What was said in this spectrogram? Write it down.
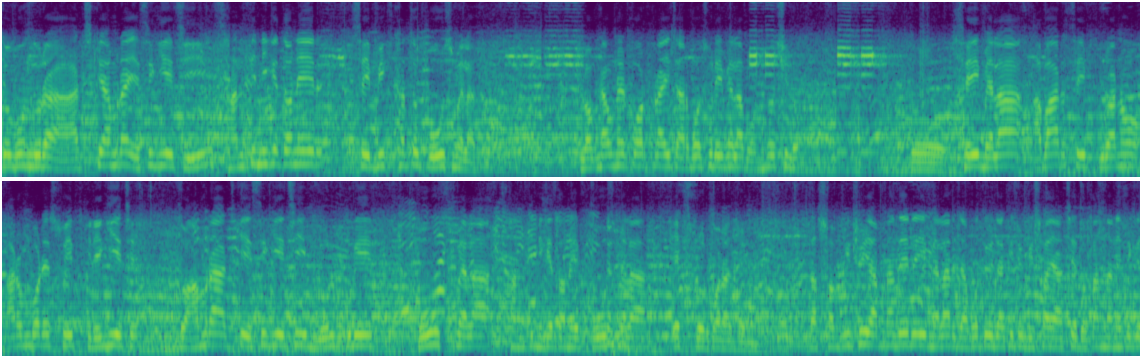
তো বন্ধুরা, আজকে আমরা এসে গিয়েছি শান্তিনিকেতনের সেই বিখ্যাত পৌষ মেলাতে। লকডাউনের পর প্রায় চার বছর এই মেলা বন্ধ ছিল। তো সেই মেলা আবার সেই পুরানো আড়ম্বরের সহিত ফিরে গিয়েছে। তো আমরা আজকে এসে গিয়েছি বোলপুরের পৌষ মেলা, শান্তিনিকেতনের পৌষ মেলা এক্সপ্লোর করার জন্য। তা সব কিছুই আপনাদের এই মেলার যাবতীয় যা কিছু বিষয় আছে, দোকানদানি থেকে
